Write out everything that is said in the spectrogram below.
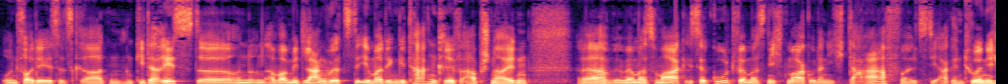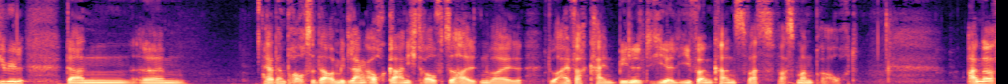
und vor dir ist jetzt gerade ein, Gitarrist äh, und, und, aber mit lang würdest du immer den Gitarrengriff abschneiden. Ja, wenn man es mag, ist ja gut. Wenn man es nicht mag oder nicht darf, weil es die Agentur nicht will, dann ähm, ja, dann brauchst du da auch mit lang auch gar nicht drauf zu halten, weil du einfach kein Bild hier liefern kannst, was, was man braucht. Ander,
